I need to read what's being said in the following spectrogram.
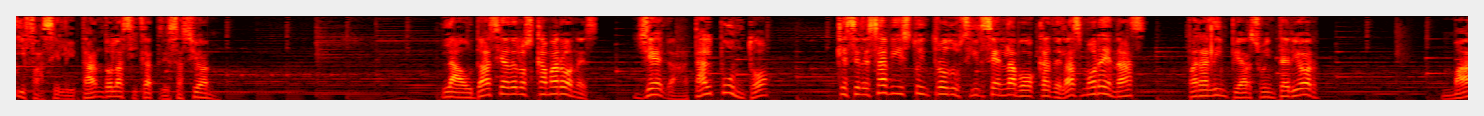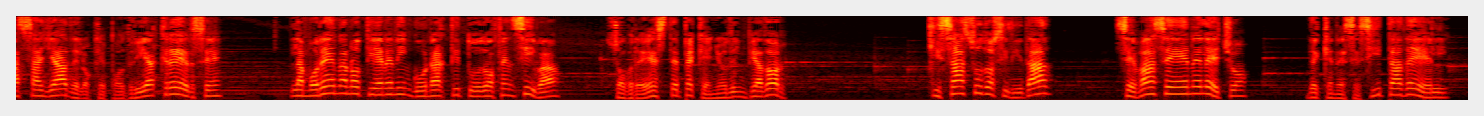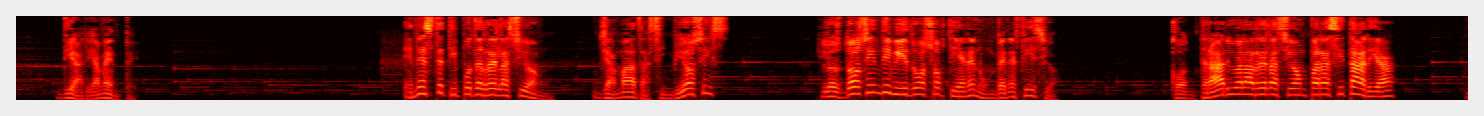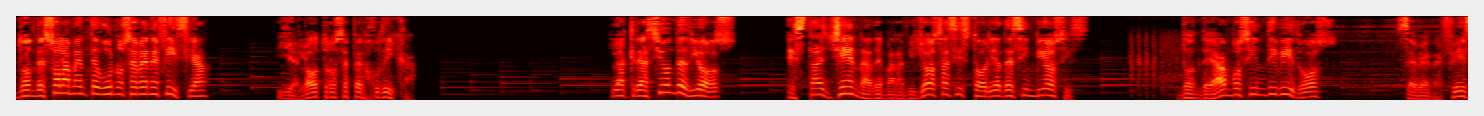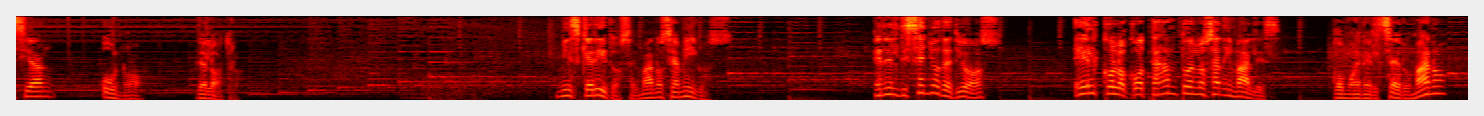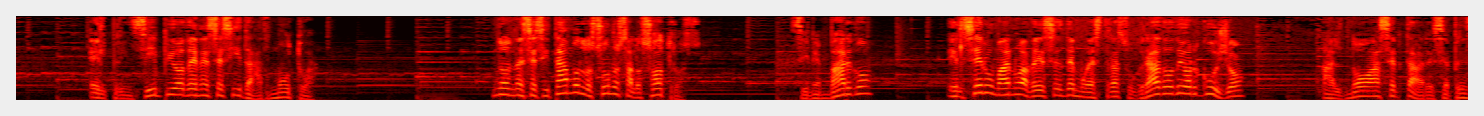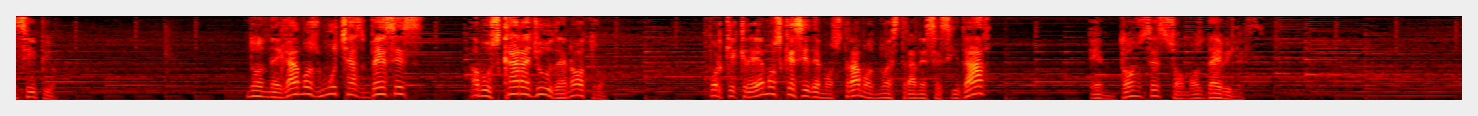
y facilitando la cicatrización. La audacia de los camarones llega a tal punto que se les ha visto introducirse en la boca de las morenas para limpiar su interior. Más allá de lo que podría creerse, la morena no tiene ninguna actitud ofensiva sobre este pequeño limpiador Quizás su docilidad se base en el hecho de que necesita de él diariamente. En este tipo de relación, llamada simbiosis, los dos individuos obtienen un beneficio, contrario a la relación parasitaria, donde solamente uno se beneficia y el otro se perjudica. La creación de Dios está llena de maravillosas historias de simbiosis, donde ambos individuos se benefician uno del otro. Mis queridos hermanos y amigos, en el diseño de Dios, Él colocó tanto en los animales como en el ser humano el principio de necesidad mutua. Nos necesitamos los unos a los otros sin embargo, el ser humano a veces demuestra su grado de orgullo al no aceptar ese principio. Nos negamos muchas veces a buscar ayuda en otro, porque creemos que si demostramos nuestra necesidad, entonces somos débiles.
